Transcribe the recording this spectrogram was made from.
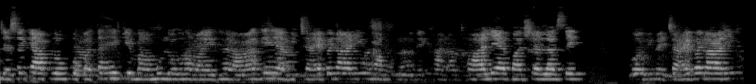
जैसा कि आप लोगों को पता है कि मामू लोग हमारे घर आ गए हैं। अभी चाय बना रही हूँ। मामू लोगों ने खाना खा लिया है, माशाल्लाह से। तो अभी मैं चाय बना रही हूँ।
